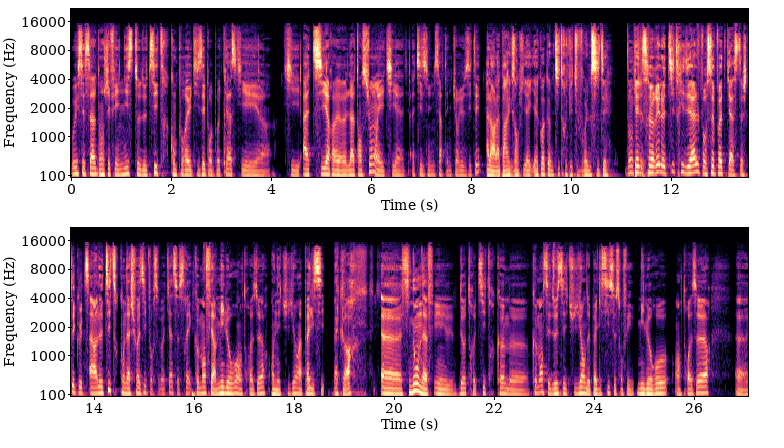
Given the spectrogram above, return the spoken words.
Oui, c'est ça. Donc j'ai fait une liste de titres qu'on pourrait utiliser pour le podcast qui est euh, qui attire euh, l'attention et qui attise une certaine curiosité. Alors là, par exemple, il y a, quoi comme titre que tu pourrais me citer? Donc, quel serait le titre idéal pour ce podcast? Je t'écoute. Alors, le titre qu'on a choisi pour ce podcast, ce serait Comment faire 1000 euros en 3 heures en étudiant à Palissy. D'accord. Euh, sinon, on a fait d'autres titres comme euh, Comment ces deux étudiants de Palissy se sont fait 1000 euros en 3 heures. Euh,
